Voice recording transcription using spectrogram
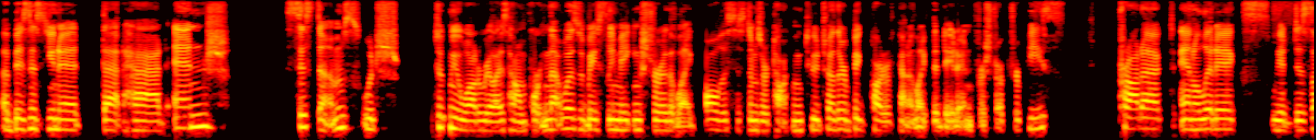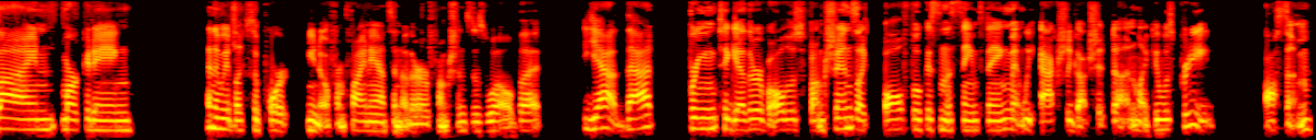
a business unit that had Eng systems, which took me a while to realize how important that was, but basically making sure that like all the systems are talking to each other, a big part of kind of like the data infrastructure piece. Product, analytics, we had design, marketing, and then we'd like support, you know, from finance and other functions as well. But yeah, that bringing together of all those functions, like all focus on the same thing meant we actually got shit done. Like it was pretty awesome.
